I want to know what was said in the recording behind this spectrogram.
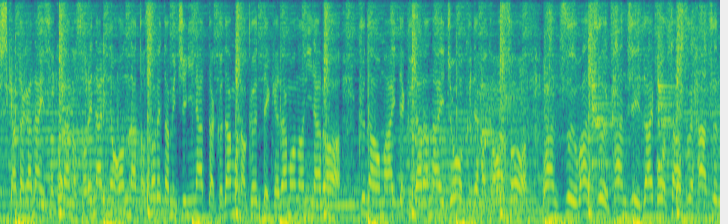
仕方がないそこらのそれなりの女とそれた道になった果物食ってけだものになろう。管を巻いてくだらないジョークでもかわそう。ワンツーワンツー漢字財宝殺発末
